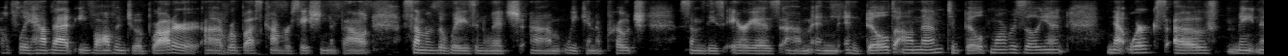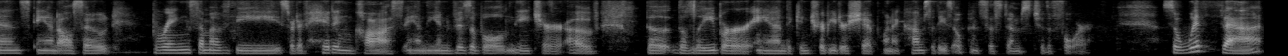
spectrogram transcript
hopefully have that evolve into a broader, uh, robust conversation about some of the ways in which um, we can approach some of these areas um, and, and build on them to build more resilient networks of maintenance and also bring some of the sort of hidden costs and the invisible nature of the, the labor and the contributorship when it comes to these open systems to the fore. So with that,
